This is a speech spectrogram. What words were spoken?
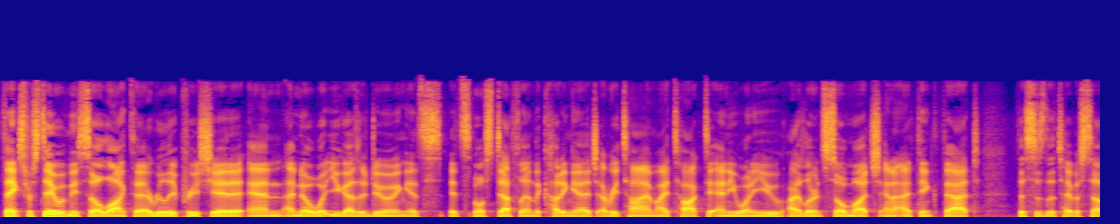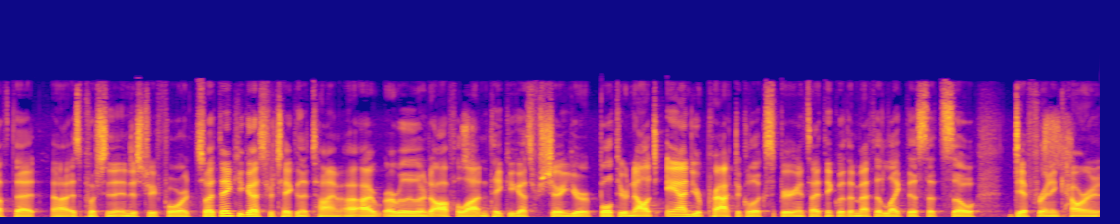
thanks for staying with me so long today. I really appreciate it, and I know what you guys are doing. It's it's most definitely on the cutting edge. Every time I talk to any one of you, I learn so much, and I think that this is the type of stuff that uh, is pushing the industry forward. So I thank you guys for taking the time. I, I really learned an awful lot, and thank you guys for sharing your both your knowledge and your practical experience. I think with a method like this that's so different and counter,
